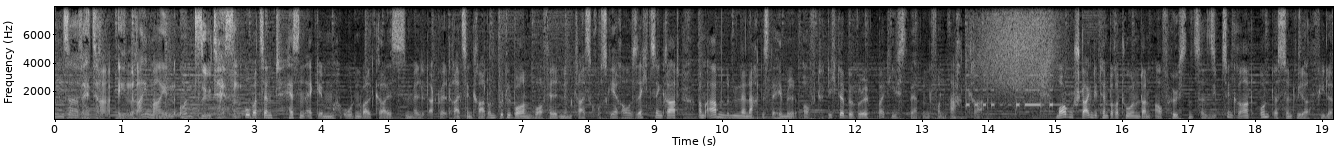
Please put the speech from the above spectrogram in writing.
Unser Wetter in Rhein-Main und Südhessen. Oberzent Hesseneck im Odenwaldkreis meldet aktuell 13 Grad und Büttelborn, Borfelden im Kreis Groß-Gerau 16 Grad. Am Abend und in der Nacht ist der Himmel oft dichter bewölkt bei Tiefstwerten von 8 Grad. Morgen steigen die Temperaturen dann auf höchstens 17 Grad und es sind wieder viele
